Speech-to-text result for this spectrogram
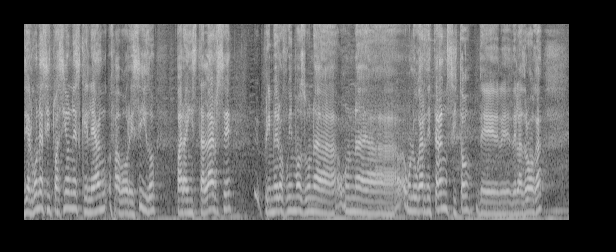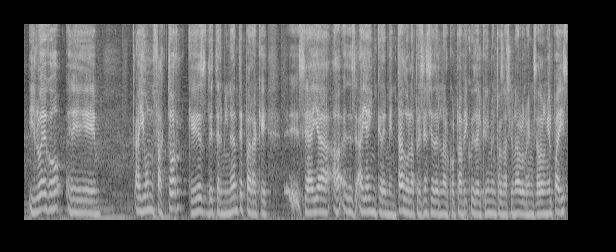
de algunas situaciones que le han favorecido para instalarse primero fuimos una, un lugar de tránsito de, la droga y luego eh, hay un factor que es determinante para que eh, se haya, haya incrementado la presencia del narcotráfico y del crimen transnacional organizado en el país.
